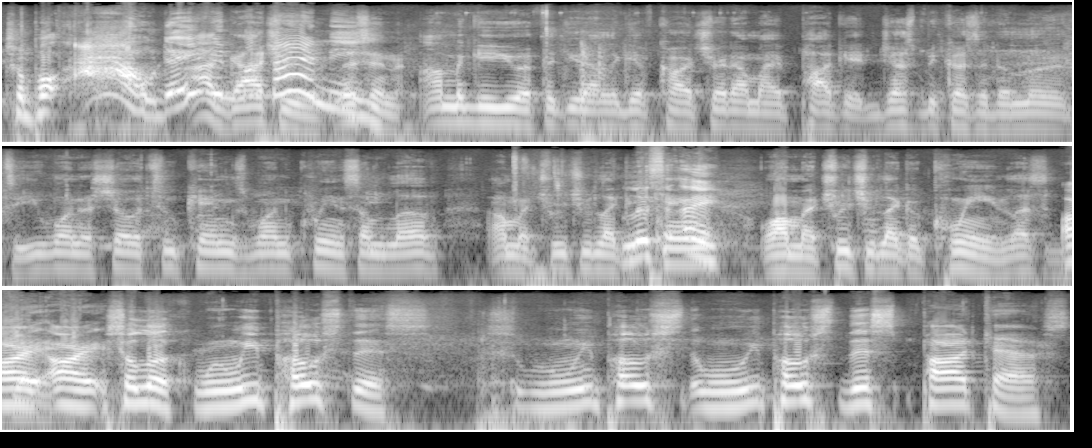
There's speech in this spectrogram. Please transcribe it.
Triple. Ow, David, I got you. Listen, I'm gonna give you a fifty dollar gift card straight out of my pocket just because of the loyalty. You want to show two kings, one queen, some love? I'm gonna treat you like Listen, a king, hey. or I'm gonna treat you like a queen. Let's. All right, it. all right. So look, when we post this, when we post, when we post this podcast,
